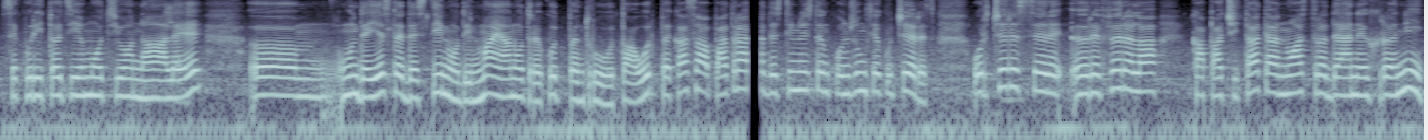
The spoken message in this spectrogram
securității emoționale, um, unde este destinul din mai anul trecut pentru Taur, pe casa a patra destinul este în conjuncție cu Ceres. Ori Ceres se referă la capacitatea noastră de a ne hrăni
